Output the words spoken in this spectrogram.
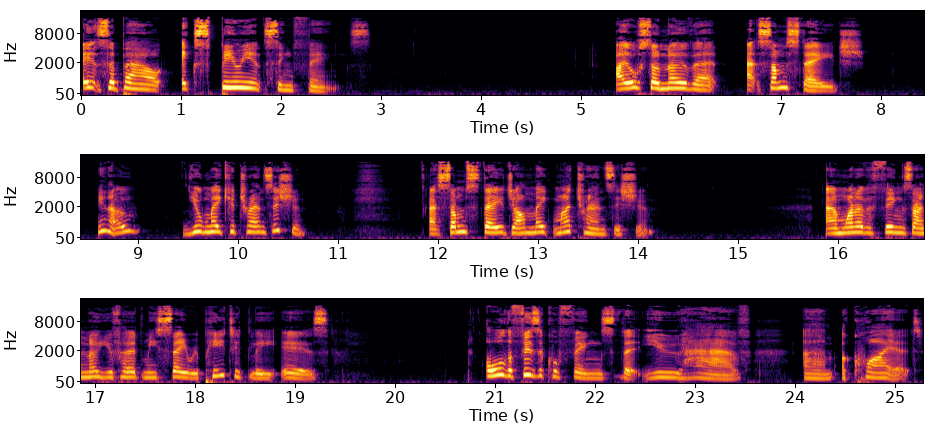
It's about experiencing things. I also know that at some stage, you know, you'll make your transition. At some stage, I'll make my transition. And one of the things I know you've heard me say repeatedly is all the physical things that you have um, acquired,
